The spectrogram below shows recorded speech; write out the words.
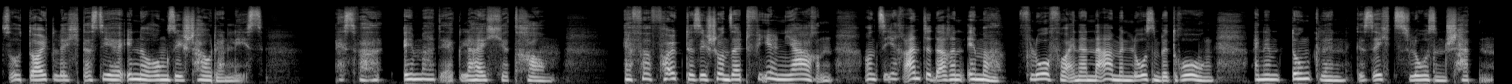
so deutlich, dass die Erinnerung sie schaudern ließ. Es war immer der gleiche Traum. Er verfolgte sie schon seit vielen Jahren, und sie rannte darin immer, floh vor einer namenlosen Bedrohung, einem dunklen, gesichtslosen Schatten.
